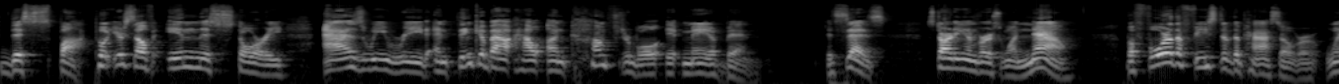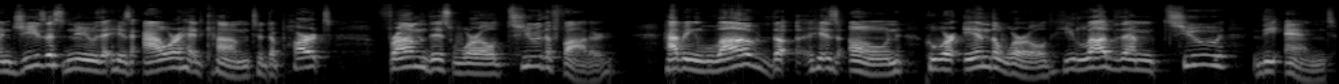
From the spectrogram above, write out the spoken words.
this spot put yourself in this story as we read and think about how uncomfortable it may have been it says starting in verse 1. Now, before the feast of the Passover, when Jesus knew that his hour had come to depart from this world to the Father, having loved the, his own who were in the world, he loved them to the end.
